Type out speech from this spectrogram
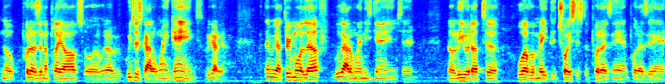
know, put us in the playoffs or whatever. We just got to win games. We got to. I think we got three more left. We got to win these games and you know, leave it up to whoever made the choices to put us in. Put us in.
